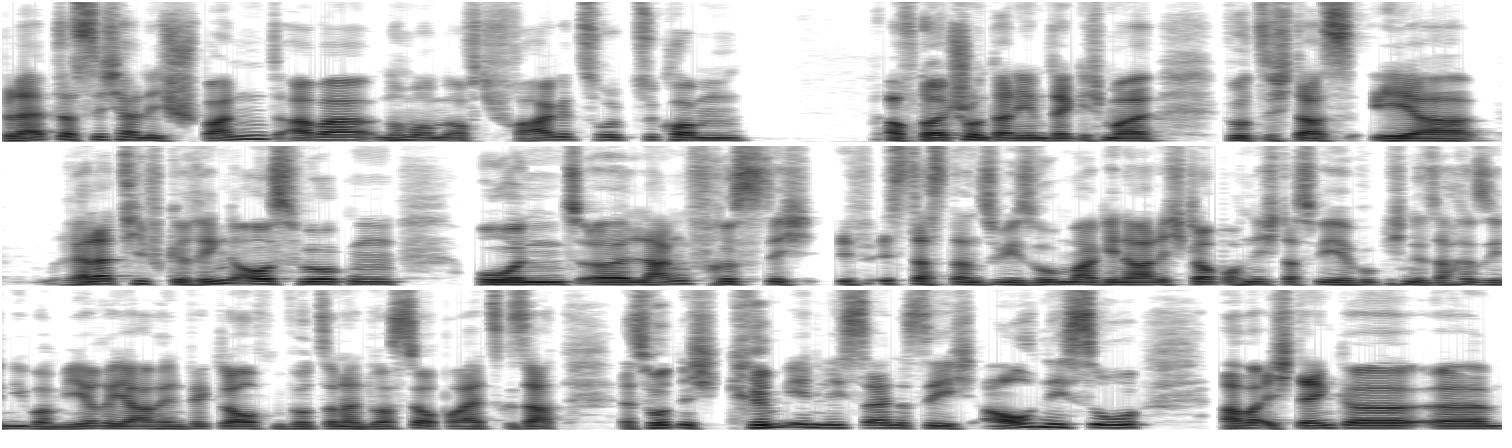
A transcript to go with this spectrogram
bleibt das sicherlich spannend, aber nochmal, um auf die Frage zurückzukommen, auf deutsche Unternehmen, denke ich mal, wird sich das eher relativ gering auswirken. Und äh, langfristig ist das dann sowieso marginal. Ich glaube auch nicht, dass wir hier wirklich eine Sache sehen, die über mehrere Jahre hinweglaufen wird, sondern du hast ja auch bereits gesagt, es wird nicht Krim-ähnlich sein, das sehe ich auch nicht so. Aber ich denke, äh,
